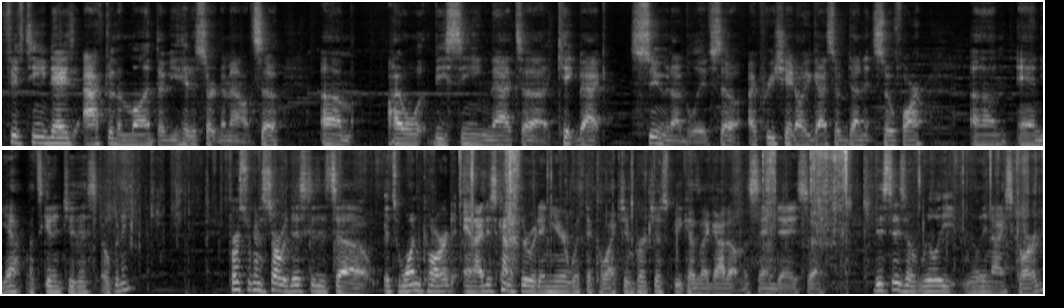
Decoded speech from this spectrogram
15 days after the month of you hit a certain amount. So um, I will be seeing that uh, kickback soon, I believe. So I appreciate all you guys who have done it so far. Um, and yeah, let's get into this opening. First, we're going to start with this because it's uh, it's one card, and I just kind of threw it in here with the collection purchase because I got it on the same day. So this is a really, really nice card.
